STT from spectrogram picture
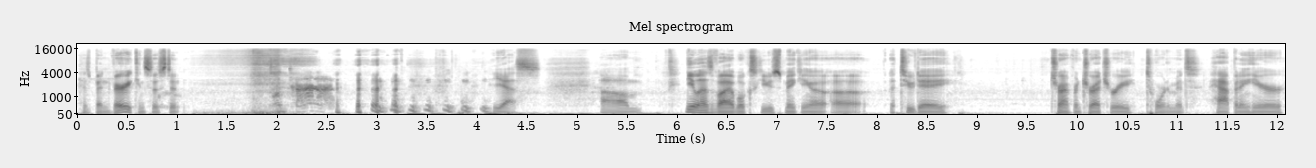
has been very consistent. on time. yes. Um, Neil has a viable excuse making a, a, a two day Triumph and Treachery tournament happening here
